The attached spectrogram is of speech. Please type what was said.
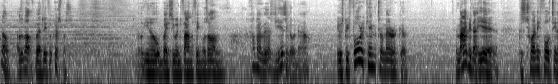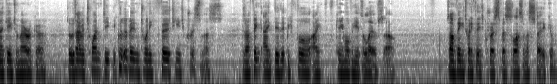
No, I was not for birthday for Christmas you know, basically when the found the thing was on. I can't remember, that's years ago now. It was before it came to America. It might have been that year, because 2014 I came to America. So it was either 20, it could have been 2013 Christmas, because I think I did it before I came over here to live, so. So I'm thinking 2013 Christmas, unless I'm mistaken.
